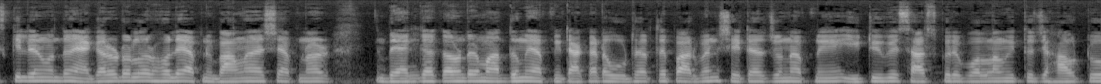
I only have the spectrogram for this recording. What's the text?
স্কিলের মাধ্যমে এগারো ডলার হলে আপনি বাংলাদেশে আপনার ব্যাঙ্ক অ্যাকাউন্টের মাধ্যমে আপনি টাকাটা উঠাতে পারবেন। সেটার জন্য আপনি ইউটিউবে সার্চ করে বললামই তো যে how to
